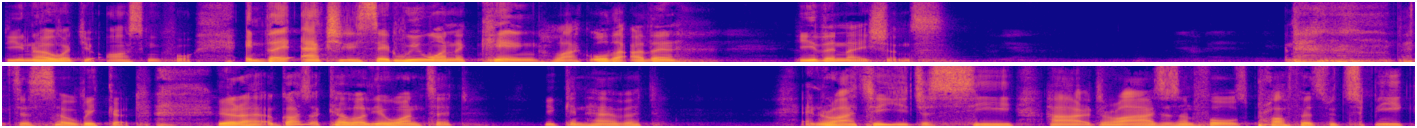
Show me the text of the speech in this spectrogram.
do you know what you're asking for? And they actually said, We want a king like all the other heathen nations. That's just so wicked. You know, God's okay, well, you want it. You can have it. And right here, you just see how it rises and falls. Prophets would speak,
